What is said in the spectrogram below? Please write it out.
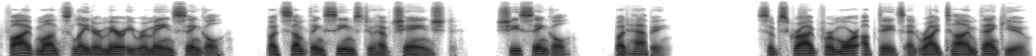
Five months later Mary remains single, but something seems to have changed, she's single, but happy. Subscribe for more updates at right time thank you.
